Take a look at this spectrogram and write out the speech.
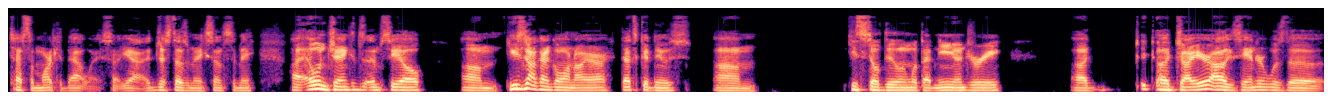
test the market that way. So yeah, it just doesn't make sense to me. Uh Elgton Jenkins MCL um, he's not going to go on IR. That's good news. Um, he's still dealing with that knee injury. Uh, uh, Jaire Alexander was the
